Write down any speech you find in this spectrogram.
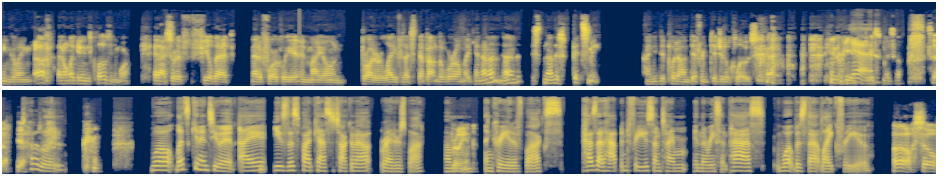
and going, "Ugh, I don't like any of these clothes anymore." And I sort of feel that metaphorically in my own broader life as I step out in the world. I'm like, yeah, none of, none of this, none of this fits me. I need to put on different digital clothes and reintroduce Yeah. myself. So yeah, Totally. well, let's get into it. I use this podcast to talk about writer's block um, brilliant. and creative blocks. Has that happened for you sometime in the recent past? What was that like for you? Oh, so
